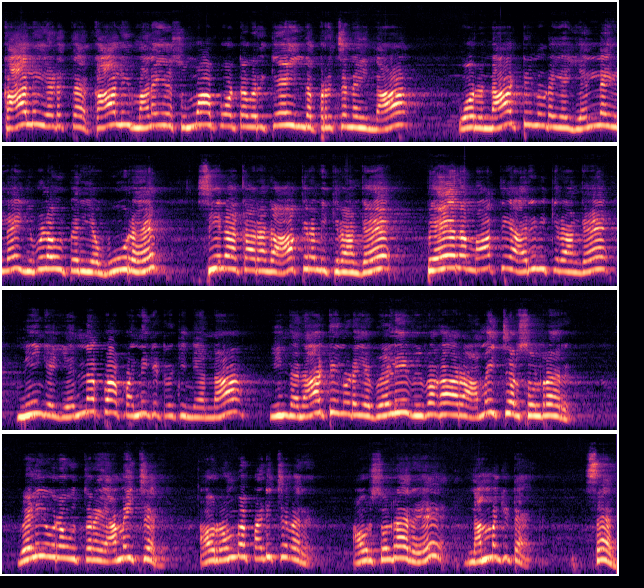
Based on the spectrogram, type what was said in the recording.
காலி இடத்த காலி மனையை சும்மா போட்டவருக்கே இந்த பிரச்சனைன்னா ஒரு நாட்டினுடைய எல்லையில் இவ்வளவு பெரிய ஊரை சீனாக்காரங்க ஆக்கிரமிக்கிறாங்க பேரை மாற்றி அறிவிக்கிறாங்க நீங்கள் என்னப்பா பண்ணிக்கிட்டு இருக்கீங்கன்னா இந்த நாட்டினுடைய வெளி விவகார அமைச்சர் சொல்கிறாரு வெளியுறவுத்துறை அமைச்சர். அவர் ரொம்ப படித்தவர் அவர் சொல்கிறாரு நம்மக்கிட்ட சார்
